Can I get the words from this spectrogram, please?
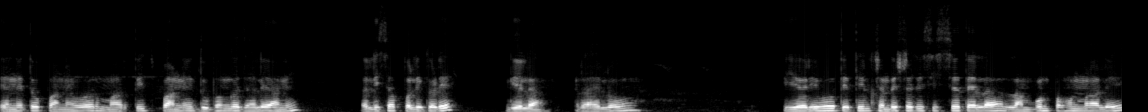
त्याने तो पाण्यावर मारतीच पाणी दुभंग झाले आणि अलिसा पलीकडे गेला. राहिलो. यरिहो तेथील चंदेष्ठाचे शिष्य त्याला लांबून पाहून म्हणाले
